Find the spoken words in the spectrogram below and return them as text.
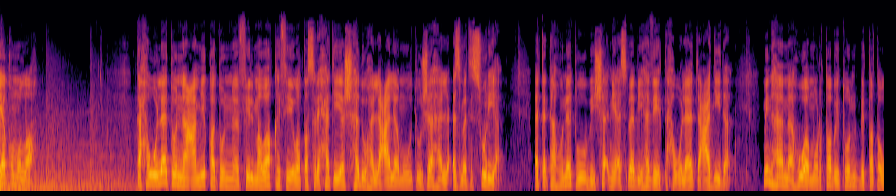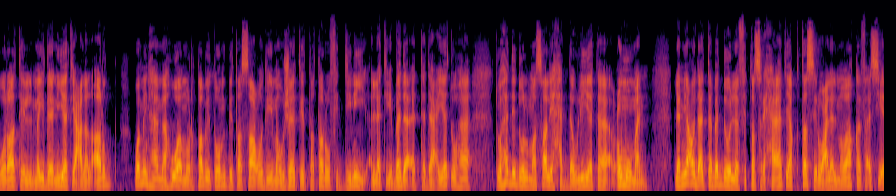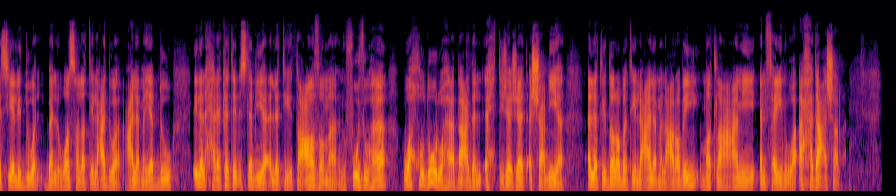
حياكم الله. تحولات عميقة في المواقف والتصريحات يشهدها العالم تجاه الأزمة السورية. التكهنات بشأن أسباب هذه التحولات عديدة منها ما هو مرتبط بالتطورات الميدانية على الأرض ومنها ما هو مرتبط بتصاعد موجات التطرف الديني التي بدأت تداعياتها تهدد المصالح الدولية عموما. لم يعد التبدل في التصريحات يقتصر على المواقف السياسية للدول بل وصلت العدوى على ما يبدو إلى الحركات الإسلامية التي تعاظم نفوذها وحضورها بعد الاحتجاجات الشعبية التي ضربت العالم العربي مطلع عام 2011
